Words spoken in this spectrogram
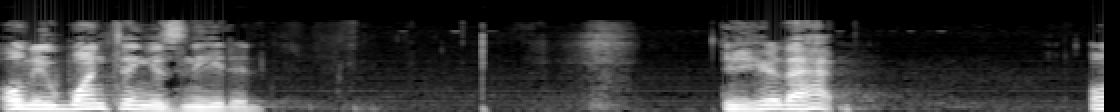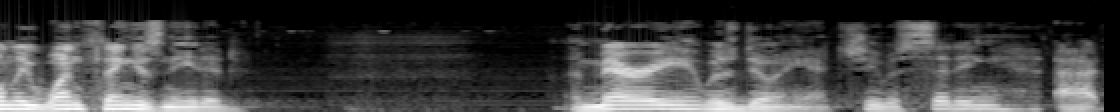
Only one thing is needed. Did you hear that? Only one thing is needed. And Mary was doing it. She was sitting at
